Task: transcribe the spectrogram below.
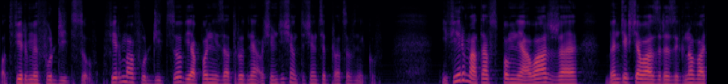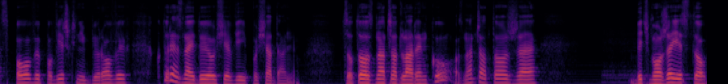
od firmy Fujitsu. Firma Fujitsu w Japonii zatrudnia 80 tysięcy pracowników. I firma ta wspomniała, że będzie chciała zrezygnować z połowy powierzchni biurowych, które znajdują się w jej posiadaniu. Co to oznacza dla rynku? Oznacza to, że być może jest to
